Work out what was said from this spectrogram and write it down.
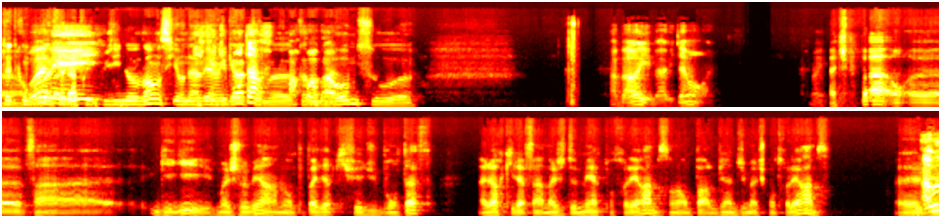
peut-être qu'on Ouais, pourrait mais faire un peu plus innovant si on il avait un du gars bon taf, comme, euh, parfois, comme. Mahomes ou. euh, Ah bah oui, bah évidemment. ouais. Ah, tu peux pas. euh, Enfin, Guigui, moi je veux bien, hein, mais on peut pas dire qu'il fait du bon taf alors qu'il a fait un match de merde contre les Rams. On parle bien du match contre les Rams. Euh, Ah oui,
